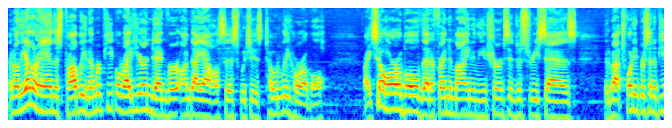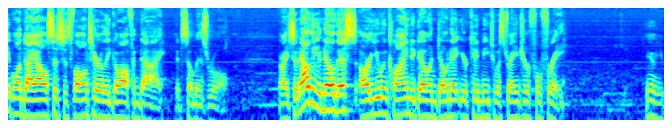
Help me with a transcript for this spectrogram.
And on the other hand, there's probably a number of people right here in Denver on dialysis, which is totally horrible. Right? So horrible that a friend of mine in the insurance industry says that about 20% of people on dialysis just voluntarily go off and die. It's so miserable. All right, so now that you know this, are you inclined to go and donate your kidney to a stranger for free? You know,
